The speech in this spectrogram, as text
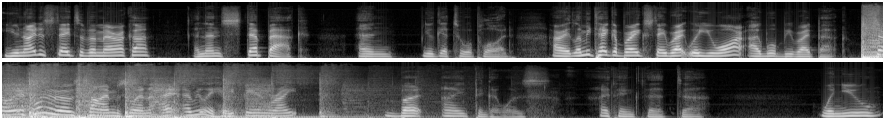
United States of America, and then step back, and you get to applaud. All right, let me take a break. Stay right where you are. I will be right back. So it's one of those times when I, I really hate being right, but I think I was. I think that uh, when you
